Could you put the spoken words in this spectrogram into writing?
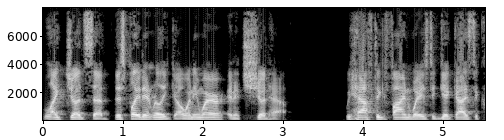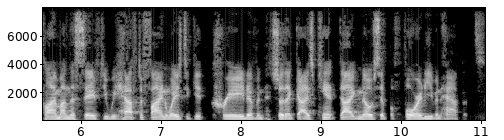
like Judd said, this play didn't really go anywhere and it should have. We have to find ways to get guys to climb on the safety. We have to find ways to get creative and so that guys can't diagnose it before it even happens.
